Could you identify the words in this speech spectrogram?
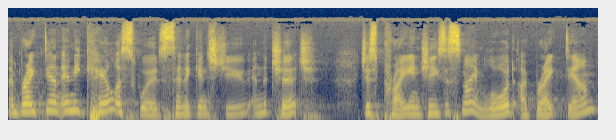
and break down any careless words sent against you and the church just pray in Jesus' name. Lord, I break down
